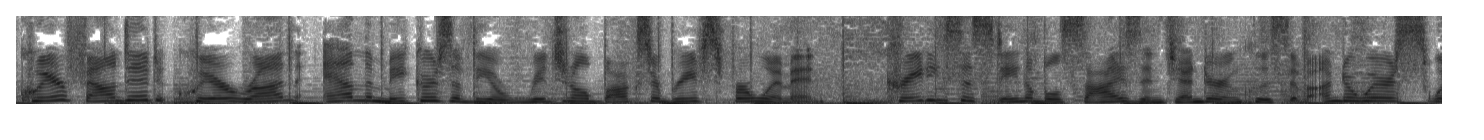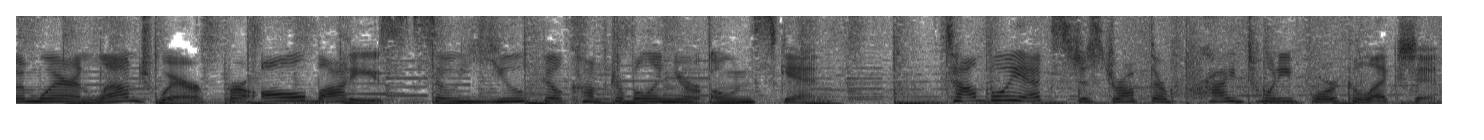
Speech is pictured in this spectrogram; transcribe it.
Queer founded, queer run, and the makers of the original boxer briefs for women, creating sustainable size and gender inclusive underwear, swimwear, and loungewear for all bodies so you feel comfortable in your own skin. Tomboy X just dropped their Pride 24 collection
